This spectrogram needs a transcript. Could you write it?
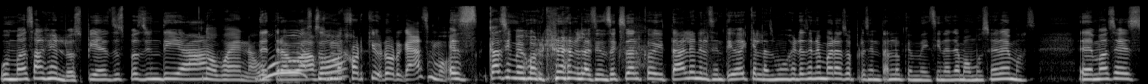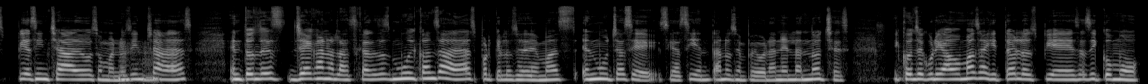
un masaje en los pies después de un día No, bueno, de uh, trabajo esto es mejor que un orgasmo. es casi mejor que una relación sexual coital en el sentido de que las mujeres en embarazo presentan lo que en medicina llamamos edemas. Edemas es pies hinchados o manos hinchadas. Entonces llegan a las casas muy cansadas porque los edemas en muchas se, se asientan o se empeoran en las noches. Y con seguridad un masajito de los pies, así como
